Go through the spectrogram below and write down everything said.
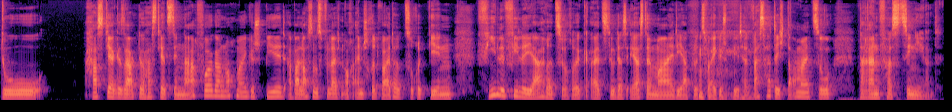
du hast ja gesagt, du hast jetzt den Nachfolger nochmal gespielt, aber lass uns vielleicht noch einen Schritt weiter zurückgehen. Viele, viele Jahre zurück, als du das erste Mal Diablo 2 gespielt hast. Was hat dich damals so daran fasziniert?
